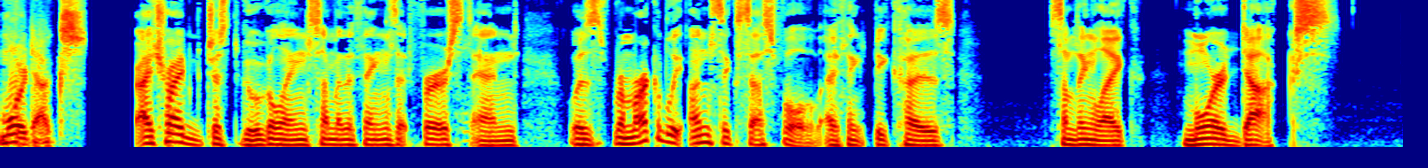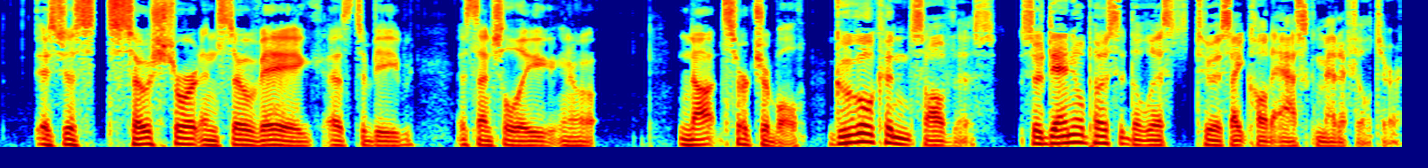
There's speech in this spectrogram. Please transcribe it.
More ducks. I tried just Googling some of the things at first and was remarkably unsuccessful, I think, because something like more ducks is just so short and so vague as to be essentially, you know, not searchable. Google couldn't solve this. So Daniel posted the list to a site called Ask Metafilter.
